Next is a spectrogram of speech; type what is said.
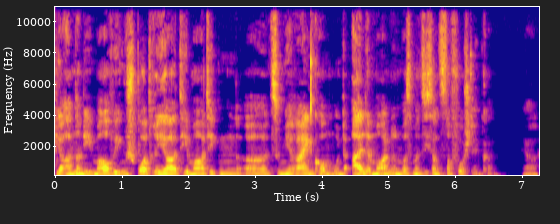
die anderen eben auch wegen Sportreha-Thematiken äh, zu mir reinkommen und allem anderen, was man sich sonst noch vorstellen kann. Ja.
